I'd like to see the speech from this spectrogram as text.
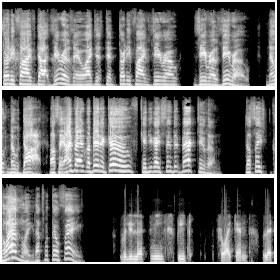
35.00, I just did 35.000. No, no dot. I'll say, I made, I made a goof. Can you guys send it back to them? They'll say, gladly. That's what they'll say. will you let me speak so I can let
